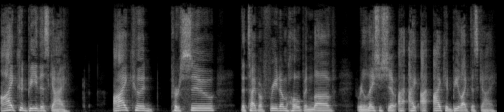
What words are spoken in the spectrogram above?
I could be this guy. I could pursue the type of freedom, hope, and love relationship. I, I, I I could be like this guy.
